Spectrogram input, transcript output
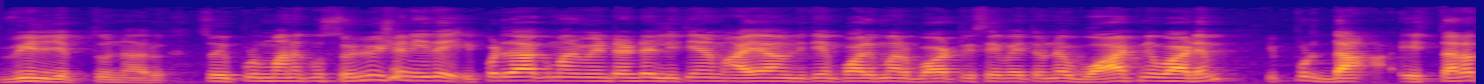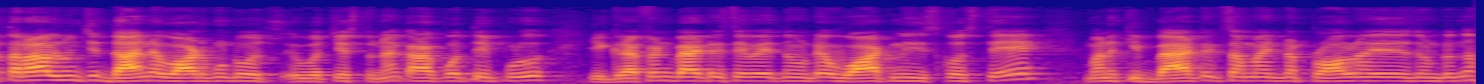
వీళ్ళు చెప్తున్నారు. సో ఇప్పుడు మనకు సొల్యూషన్ ఇదే. ఇప్పటిదాకా మనం ఏంటంటే lithium ion lithium polymer batteries ఏవైతే ఉన్నాయో వాటిని వాడాం. ఇప్పుడు దా ఈ తరతరాల నుంచి దాన్నే వాడుకుంటూ వచ్చి- వచ్చేస్తున్నాం. కాకపోతే ఇప్పుడు ఈ గ్రఫెన్ బ్యాటరీస్ ఏవైతే ఉంటాయో వాటిని తీసుకొస్తే మనకి బ్యాటరీకి సంబంధించిన ప్రాబ్లం ఏదైతే ఉంటుందో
